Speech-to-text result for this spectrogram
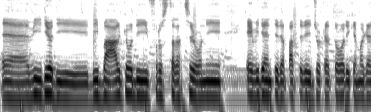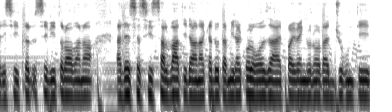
eh, video di, di, bug o di frustrazioni evidenti da parte dei giocatori che magari si, si, ritrovano ad essersi salvati da una caduta miracolosa e poi vengono raggiunti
